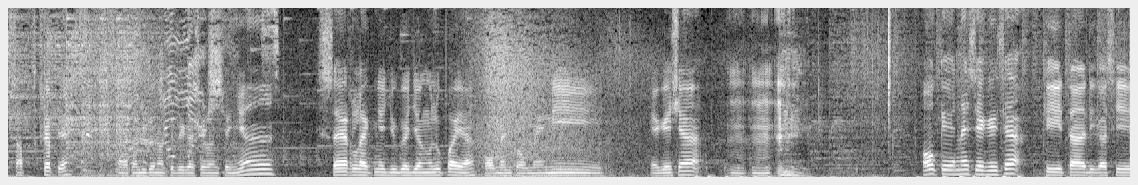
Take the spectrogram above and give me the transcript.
subscribe ya. Nyalakan juga notifikasi loncengnya. Share like nya juga jangan lupa ya. Komen-komen nih ya guys ya. Oke okay, nice ya guys ya. Kita dikasih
